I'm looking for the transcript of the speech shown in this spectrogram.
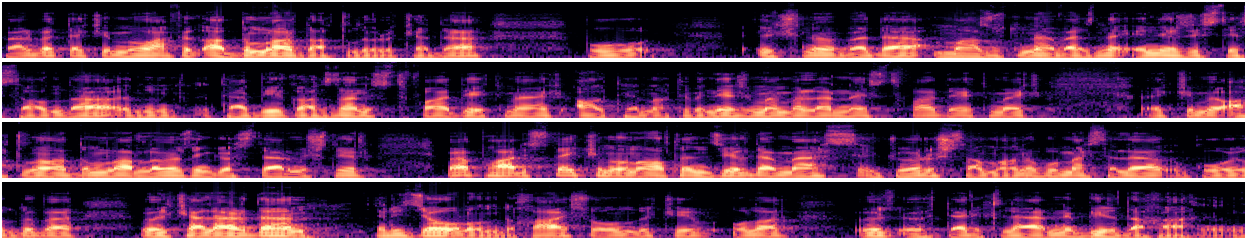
və əlbəttə ki, müvafiq addımlar da atılır ölkədə. Bu ilk növbədə mazotun əvəzinə enerji istehsalında təbii qazdan istifadə etmək, alternativ enerji mənbələrindən istifadə etmək e, kimi atılan addımlarla özünü göstərmişdir. Və Parisdə 2016-cı ildə məhz görüş zamanı bu məsələ qoyuldu və ölkələrdən rica olundu, xahiş olundu ki, onlar öz öhdəliklərini bir daha e,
